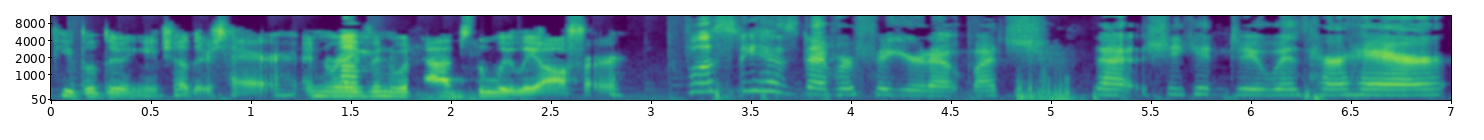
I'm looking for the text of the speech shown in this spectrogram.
people doing each other's hair, and um, Raven would absolutely offer. Felicity has never figured out much that she can do with her hair.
